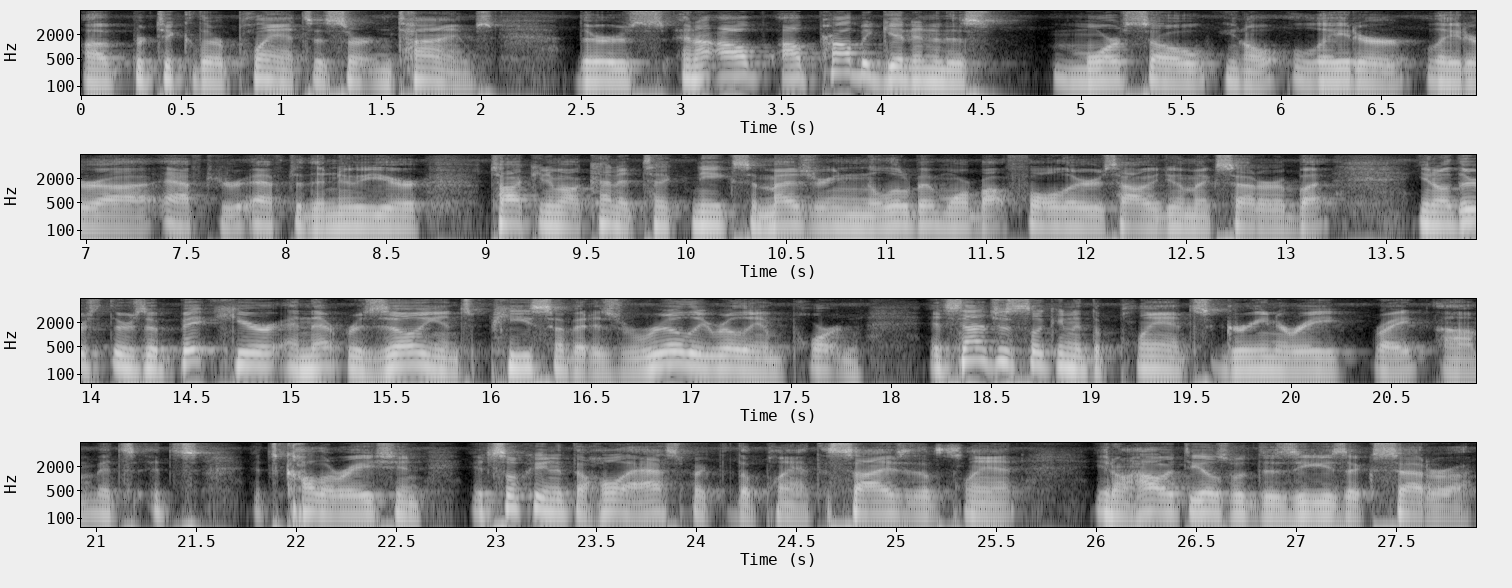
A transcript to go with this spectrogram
of particular plants at certain times. There's, and I'll, I'll probably get into this more so, you know, later later uh, after after the new year, talking about kind of techniques and measuring a little bit more about foliars, how we do them, etc. But you know, there's there's a bit here, and that resilience piece of it is really really important. It's not just looking at the plant's greenery, right? Um, it's it's it's coloration. It's looking at the whole aspect of the plant, the size of the plant, you know, how it deals with disease, etc.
